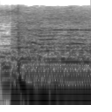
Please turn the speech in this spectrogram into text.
Whoa.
